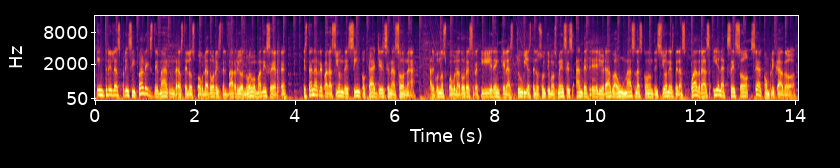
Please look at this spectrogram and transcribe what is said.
Entre las principales demandas de los pobladores del barrio Nuevo Amanecer está la reparación de cinco calles en la zona. Algunos pobladores refieren que las lluvias de los últimos meses han deteriorado aún más las condiciones de las cuadras y el acceso se ha complicado.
